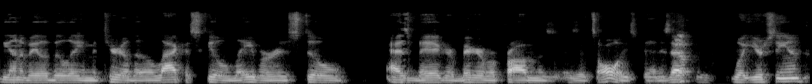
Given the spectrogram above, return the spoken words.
the unavailability of material, the lack of skilled labor is still as big or bigger of a problem as, as it's always been. Is that yep. what you're seeing?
